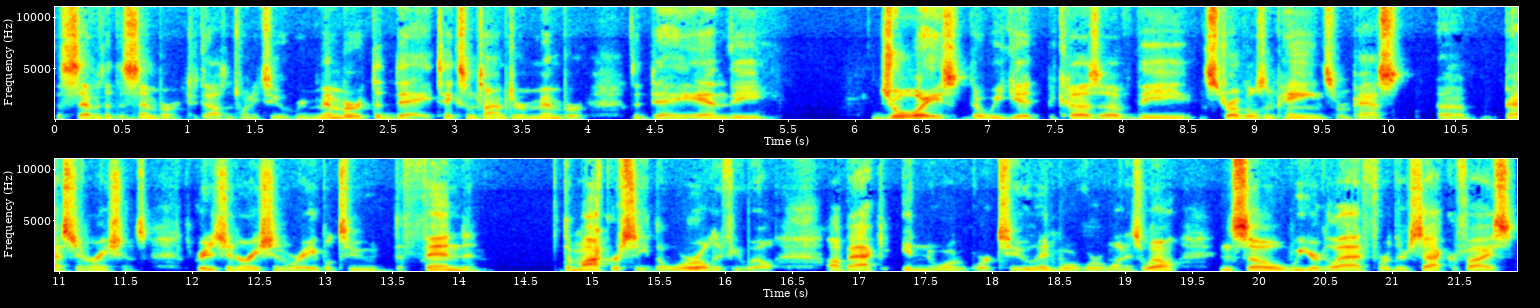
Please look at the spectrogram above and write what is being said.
the 7th of December, 2022. Remember the day. Take some time to remember the day and the joys that we get because of the struggles and pains from past uh, past generations. The greatest generation were able to defend democracy, the world, if you will, uh, back in World War II and World War One as well. And so we are glad for their sacrifice.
